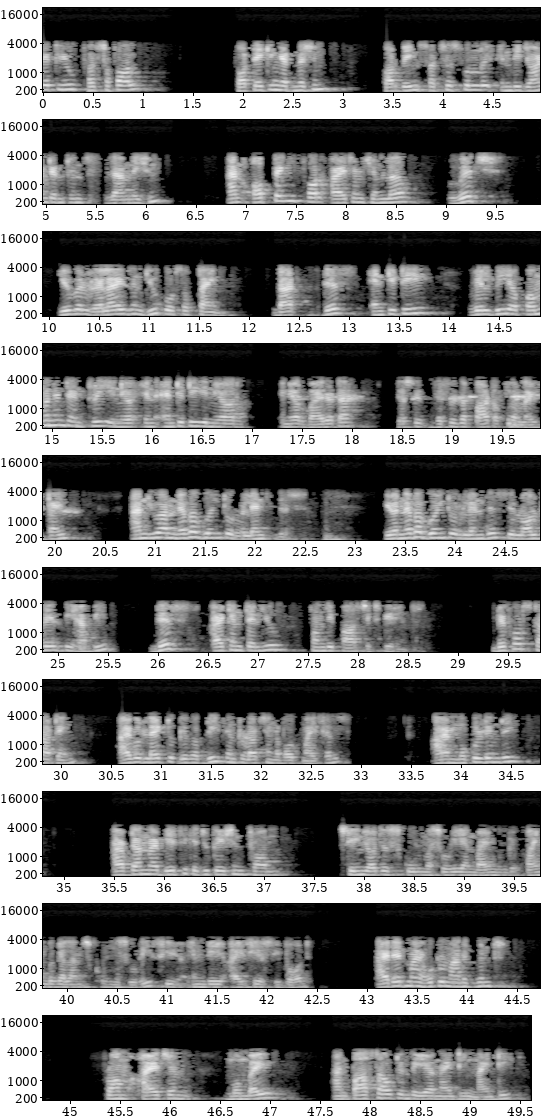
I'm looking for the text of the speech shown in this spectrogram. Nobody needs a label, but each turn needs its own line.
congratulate you first of all for taking admission, for being successful in the joint entrance examination and opting for IHM Shimla which you will realize in due course of time that this entity will be a permanent entry in your in entity in your in your biodata. This is this is a part of your lifetime. And you are never going to relent this. You are never going to relent this. You will always be happy. This I can tell you from the past experience. Before starting I would like to give a brief introduction about myself. I am Mukul Dimri. I have done my basic education from St. George's School Mussoorie and Wynberg School Mussoorie in the ICSC board. I did my hotel management from IHM Mumbai and passed out in the year 1990.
